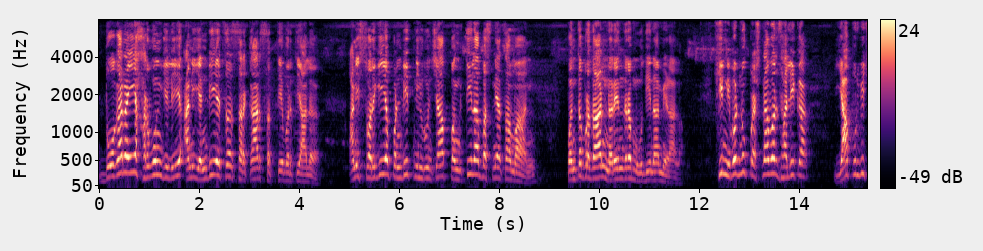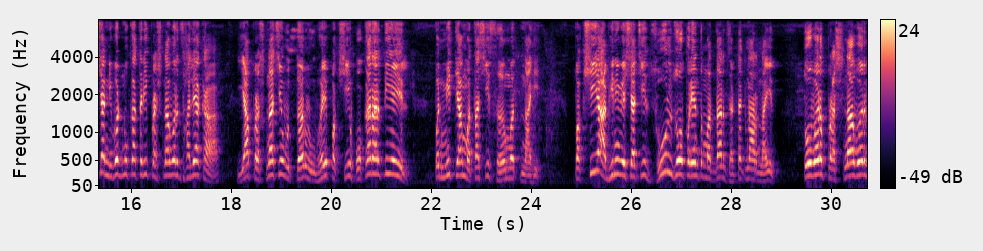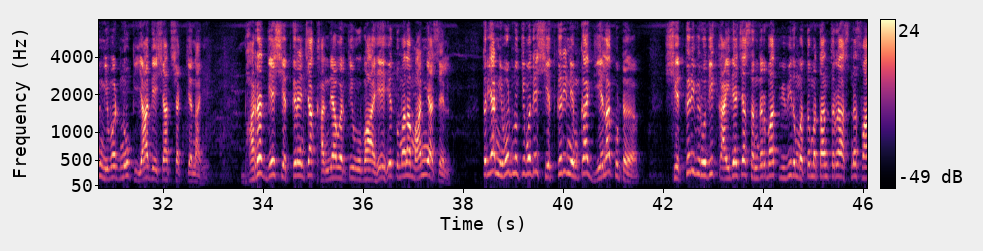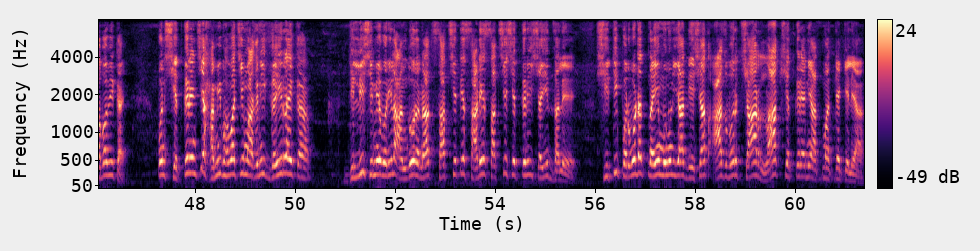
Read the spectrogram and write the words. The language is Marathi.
दोघांनाही हरवून गेली आणि एन डी एचं सरकार सत्तेवरती आलं. आणि स्वर्गीय पंडित नेहरूंच्या पंक्तीला बसण्याचा मान पंतप्रधान नरेंद्र मोदींना मिळाला. ही निवडणूक प्रश्नावर झाली का? यापूर्वीच्या निवडणुका तरी प्रश्नावर झाल्या का? या प्रश्नाचे उत्तर उभय पक्षी होकारार्थी येईल पण मी त्या मताशी सहमत नाही. पक्षीय अभिनिवेशाची झूल जोपर्यंत मतदार झटकणार नाहीत तोवर प्रश्नावर निवडणूक या देशात शक्य नाही. भारत देश शेतकऱ्यांच्या खांद्यावरती उभा आहे हे तुम्हाला मान्य असेल. तर या निवडणुकीमध्ये शेतकरी नेमका गेला कुठं? शेतकरी विरोधी कायद्याच्या संदर्भात विविध मतमतांतरं असणं स्वाभाविक आहे. पण शेतकऱ्यांची हमीभावाची मागणी गैर आहे का? दिल्ली सीमेवरील आंदोलनात सातशे ते साडेसातशे शेतकरी शहीद झाले. शेती परवडत नाही म्हणून या देशात आजवर चार लाख शेतकऱ्यांनी आत्महत्या केल्या.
